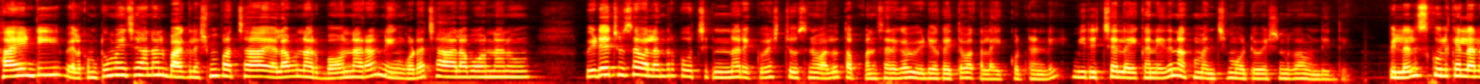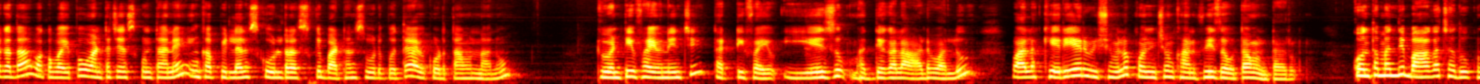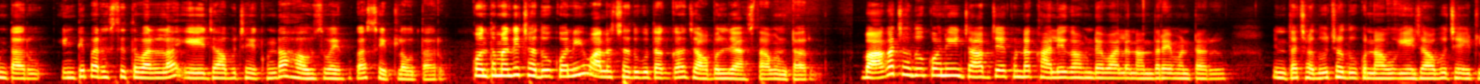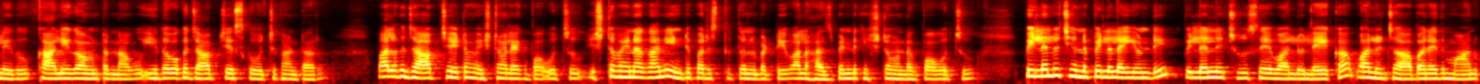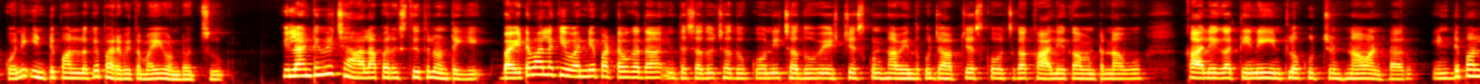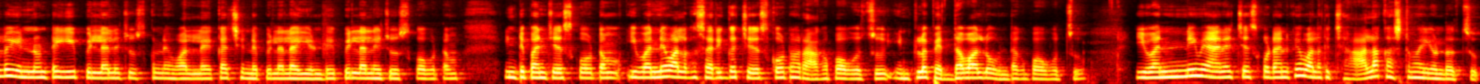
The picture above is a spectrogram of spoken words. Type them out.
Hi అండి welcome to my channel Bhagyalakshmi Pacha. ఎలా ఉన్నారు? బాగున్నారా? నేను కూడా చాలా బాగున్నాను. వీడియో చూసే వాళ్ళందరికీ ఒక చిన్న రిక్వెస్ట్ చూసిన వాళ్ళు తప్పనిసరిగా వీడియోకి అయితే ఒక లైక్ కొట్టండి. మీరు ఇచ్చే లైక్ అనేది నాకు మంచి మోటివేషన్గా ఉండిద్ది. పిల్లలు స్కూల్కి వెళ్ళాలి కదా ఒకవైపు వంట చేసుకుంటానే ఇంకా పిల్లలు స్కూల్ డ్రెస్కి బటన్స్ ఊడిపోతే అవి కుడతా ఉన్నాను. ట్వంటీ ఫైవ్ నుంచి థర్టీ ఫైవ్ ఈ ఏజ్ మధ్య గల ఆడవాళ్ళు వాళ్ళ కెరియర్ విషయంలో కొంచెం కన్ఫ్యూజ్ అవుతూ ఉంటారు. కొంతమంది బాగా చదువుకుంటారు. ఇంటి పరిస్థితి వల్ల ఏ జాబు చేయకుండా హౌస్ వైఫ్గా సెటిల్ అవుతారు. కొంతమంది చదువుకొని వాళ్ళ చదువు తగ్గ జాబులు చేస్తూ ఉంటారు. బాగా చదువుకొని జాబ్ చేయకుండా ఖాళీగా ఉండే వాళ్ళని అందరూ ఏమంటారు? ఇంత చదువు చదువుకున్నావు ఏ జాబు చేయట్లేదు ఖాళీగా ఉంటున్నావు ఏదో ఒక జాబ్ చేసుకోవచ్చు అంటారు. వాళ్ళకి జాబ్ చేయటం ఇష్టం లేకపోవచ్చు. ఇష్టమైనా కానీ ఇంటి పరిస్థితులను బట్టి వాళ్ళ హస్బెండ్కి ఇష్టం ఉండకపోవచ్చు. పిల్లలు చిన్నపిల్లలు అయ్యుండి పిల్లల్ని చూసే వాళ్ళు లేక వాళ్ళు జాబ్ అనేది మానుకొని ఇంటి పనులకే పరిమితమై ఉండొచ్చు. ఇలాంటివి చాలా పరిస్థితులు ఉంటాయి బయట వాళ్ళకి ఇవన్నీ పట్టవు కదా. ఇంత చదువు చదువుకొని చదువు వేస్ట్ చేసుకుంటున్నావు ఎందుకు జాబ్ చేసుకోవచ్చుగా? ఖాళీగా ఉంటున్నావు ఖాళీగా తిని ఇంట్లో కూర్చుంటున్నావు అంటారు. ఇంటి పనులు ఎన్ని ఉంటాయి పిల్లల్ని చూసుకునే వాళ్ళు లేక చిన్నపిల్లలు అయ్యండి పిల్లల్ని చూసుకోవటం ఇంటి పని చేసుకోవటం ఇవన్నీ వాళ్ళకి సరిగ్గా చేసుకోవటం రాకపోవచ్చు. ఇంట్లో పెద్దవాళ్ళు ఉండకపోవచ్చు. ఇవన్నీ మేనేజ్ చేసుకోవడానికి వాళ్ళకి చాలా కష్టమై ఉండొచ్చు.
